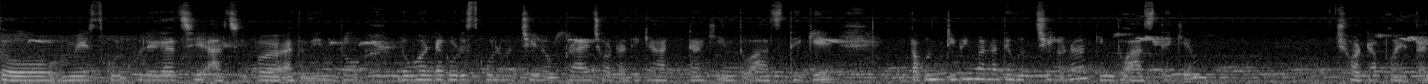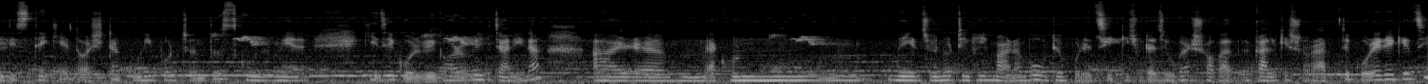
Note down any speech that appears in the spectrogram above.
তো মেয়ের স্কুল খুলে গেছে। আজ এতদিন তো দু ঘণ্টা করে স্কুল হচ্ছিল, প্রায় ছটা থেকে আটটা। কিন্তু আজ থেকে তখন টিফিন বানাতে হচ্ছিল না, কিন্তু আজ থেকে ছটা পঁয়তাল্লিশ থেকে দশটা কুড়ি পর্যন্ত স্কুল মেয়ের কী যে করবে গরমে জানি না। আর এখন মেয়ের জন্য টিফিন বানাবো, উঠে পড়েছি। কিছুটা জোগাড় সকাল কালকে রাত্রে করে রেখেছি।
